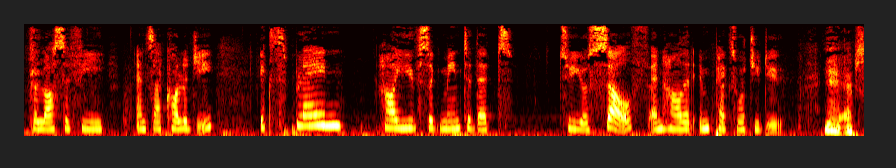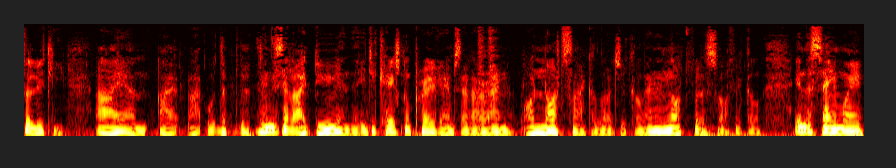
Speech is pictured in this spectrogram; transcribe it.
philosophy and psychology. Explain how you've segmented that to yourself and how that impacts what you do. Yeah, absolutely. I um, I, I the, the things that I do and the educational programs that I run are not psychological and not philosophical. In the same way,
